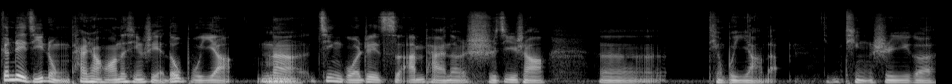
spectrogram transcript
跟这几种太上皇的形式也都不一样。那晋国这次安排呢，实际上，呃，挺不一样的，挺是一个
